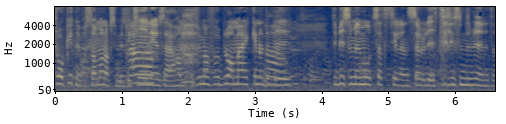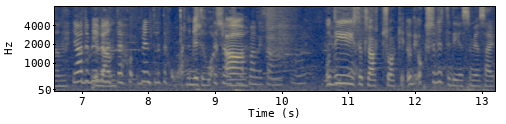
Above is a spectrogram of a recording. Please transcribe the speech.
tråkigt nu på sommaren också med bikini och så här. För man får blåmärken och det blir det blir som en motsats till en cellulit. Liksom det blir en liten... Ja, det blir, ibland. lite, blir inte lite hårt? Det blir lite hårt, Det känns ja. som att man liksom... Ja. Och det är ju såklart tråkigt. Och det är också lite det som jag så här,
